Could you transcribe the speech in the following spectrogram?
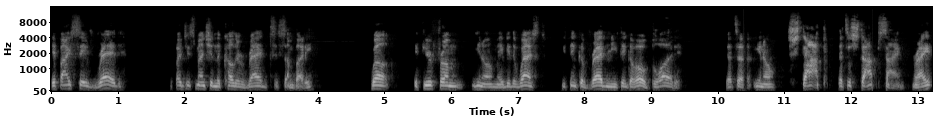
if I say red, if I just mention the color red to somebody, well, if you're from, you know, maybe the West, you think of red and you think of, oh, blood. That's a, you know, stop. That's a stop sign, right?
